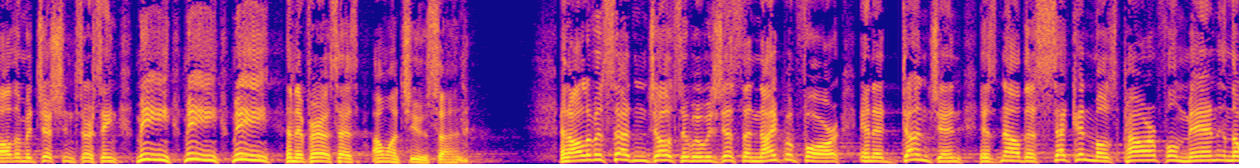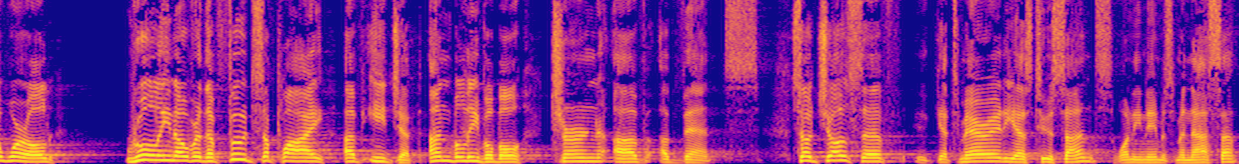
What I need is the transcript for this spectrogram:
All the magicians are saying, me, me, me. And the Pharaoh says, I want you, son. And all of a sudden, Joseph, who was just the night before in a dungeon, is now the second most powerful man in the world, ruling over the food supply of Egypt. Unbelievable turn of events. So Joseph gets married. He has two sons. One he names Manasseh,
